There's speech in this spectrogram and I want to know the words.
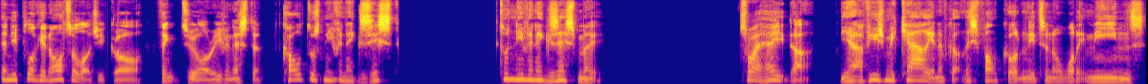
then you plug in AutoLogic or ThinkTool or even ISTA. Code doesn't even exist. Doesn't even exist, mate. So I hate that. Yeah, I've used my Carly and I've got this fault code. I need to know what it means.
